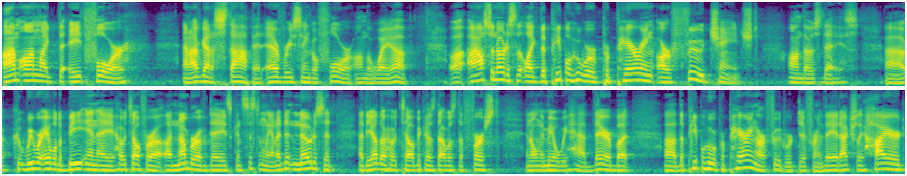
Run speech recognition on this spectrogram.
I'm on like the eighth floor and I've got to stop at every single floor on the way up. Uh, I also noticed that like the people who were preparing our food changed on those days. Uh, we were able to be in a hotel for a, a, number of days consistently, and I didn't notice it at the other hotel because that was the first and only meal we had there. But uh, the people who were preparing our food were different. They had actually hired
